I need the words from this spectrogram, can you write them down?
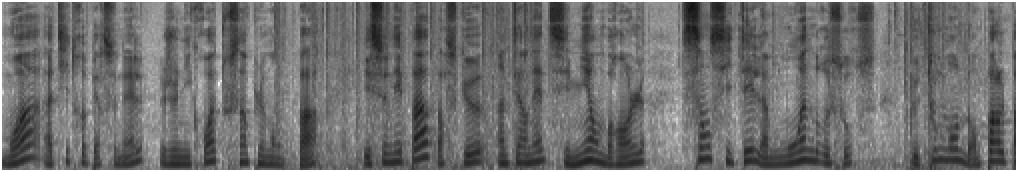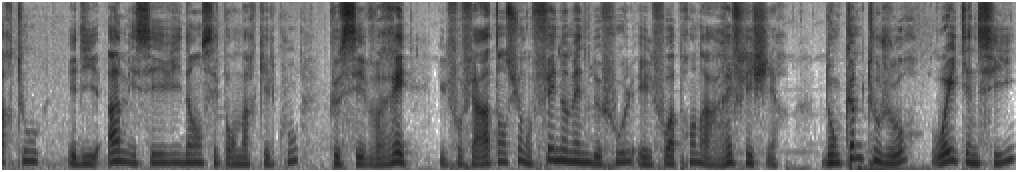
Moi, à titre personnel, je n'y crois tout simplement pas, et ce n'est pas parce que Internet s'est mis en branle sans citer la moindre source, que tout le monde en parle partout et dit ah mais c'est évident, c'est pour marquer le coup, que c'est vrai. Il faut faire attention au phénomène de foule et il faut apprendre à réfléchir. Donc comme toujours, wait and see,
